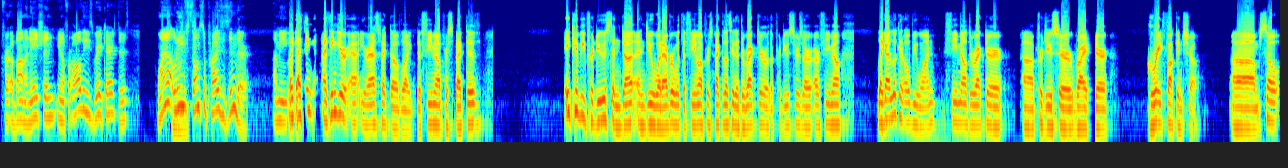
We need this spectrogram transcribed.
for Abomination. You know, for all these great characters. Why not leave mm-hmm. some surprises in there? I mean, like I think I think your your aspect of like the female perspective. It could be produced and done and do whatever with the female perspective. Let's say the director or the producers are, are female. Like I look at Obi Wan, female director, uh, producer, writer great fucking show. Um, so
